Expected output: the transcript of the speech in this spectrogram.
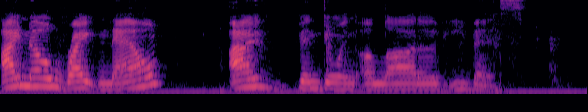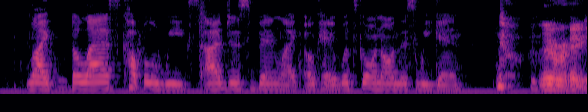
I know right now, I've been doing a lot of events. Like the last couple of weeks, I've just been like, okay, what's going on this weekend? They're right.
